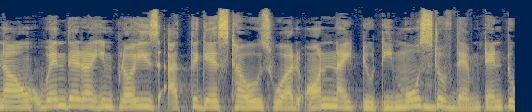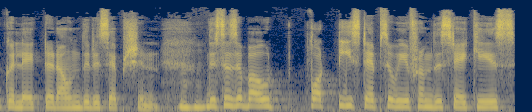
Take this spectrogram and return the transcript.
Now, when there are employees at the guest house who are on night duty, most of them tend to collect around the reception. This is about 40 steps away from the staircase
